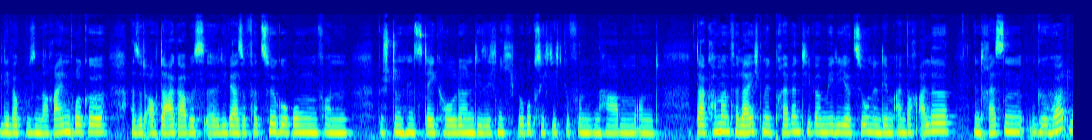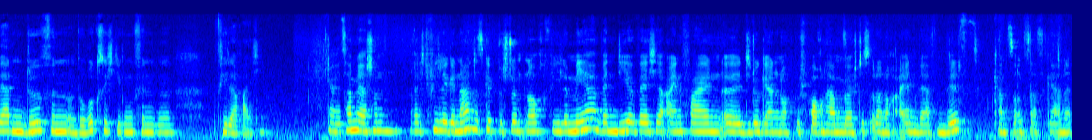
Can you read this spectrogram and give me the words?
Leverkusener Rheinbrücke. Also auch da gab es äh, diverse Verzögerungen von bestimmten Stakeholdern, die sich nicht berücksichtigt gefunden haben. Und da kann man vielleicht mit präventiver Mediation, indem einfach alle Interessen gehört werden dürfen und Berücksichtigung finden, viel erreichen. Ja, jetzt haben wir ja schon recht viele genannt. Es gibt bestimmt noch viele mehr. Wenn dir welche einfallen, äh, die du gerne noch besprochen haben möchtest oder noch einwerfen willst, kannst du uns das gerne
